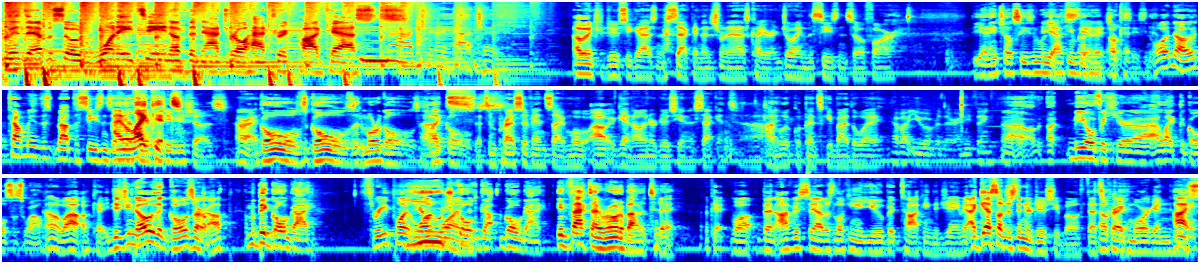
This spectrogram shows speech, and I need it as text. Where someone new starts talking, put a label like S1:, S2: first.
S1: welcome into episode 118 of the Natural Hat Trick Podcast. I'll introduce you guys in a second. I just want to ask how you're enjoying the season so far.
S2: The NHL season we're
S1: yes,
S2: talking
S1: the
S2: about? here?
S1: NHL
S2: okay.
S1: season. Well, no, tell me this, about the seasons of
S2: I
S1: your
S2: like
S1: favorite
S2: it.
S1: TV shows. All right.
S2: Goals, goals, and more goals. I like
S1: That's-
S2: goals.
S1: That's impressive insight. Well, I'll, again, I'll introduce you in a second. Uh, I'm Luke Lapinski, by the way. How about you over there? Anything?
S3: Uh, uh, me over here, uh, I like the goals as well.
S1: Oh, wow. Okay. Did you know that goals are up?
S3: I'm a big goal guy.
S1: 3.11.
S3: Huge goal, gu- goal guy.
S2: In fact, I wrote about it today.
S1: Okay, well, then obviously I was looking at you, but talking to Jaime. I guess I'll just introduce you both. That's
S2: Okay.
S1: Craig Morgan, who's
S2: Hi.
